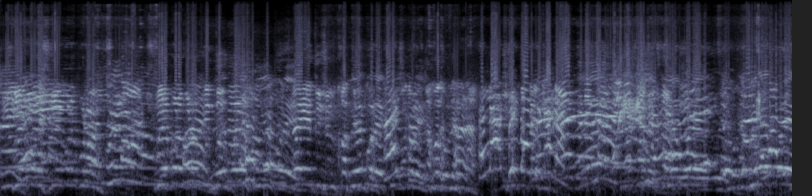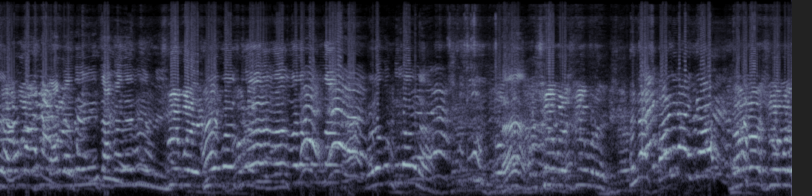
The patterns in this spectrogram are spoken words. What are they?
শুয়ে পড়ে শুয়ে পড়ে পড়া কিন্তু এই তুই কথা পড়ে, পড়ে। না না শুয়ে পড়ে, শুয়ে পড়ে। টাকা দেয়নি, টাকা দেয়নি উনি। ওরকম দিলাম না। হ্যাঁ শুয়ে পড়ে শুয়ে পড়ে না না শুয়ে পড়ে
